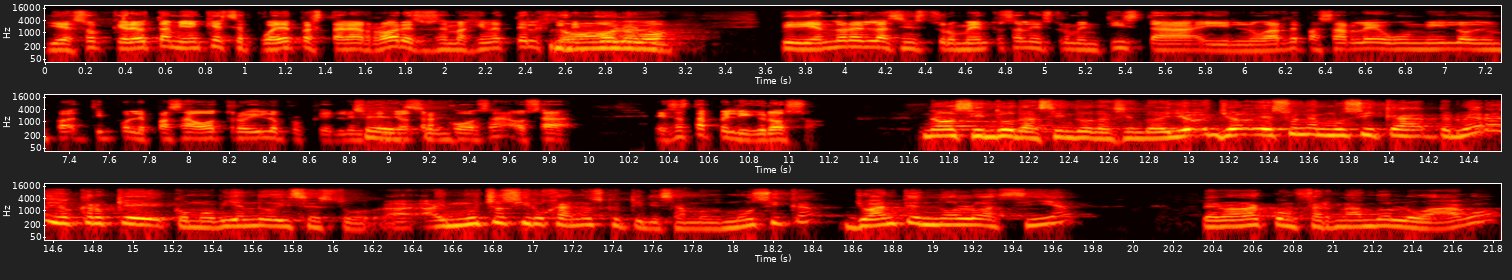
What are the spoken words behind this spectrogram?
Y eso creo también que se puede prestar errores. O sea, imagínate el no, ginecólogo no. Pidiéndole los instrumentos al instrumentista y en lugar de pasarle un hilo de un tipo, le pasa otro hilo porque le Sí, entendió otra sí. cosa. O sea, es hasta peligroso. No, sin duda, sin duda, sin duda. Yo, yo, es una música, primero yo creo que, como bien lo dices tú, ha- hay muchos cirujanos que utilizamos música. Yo antes no lo hacía, pero ahora con Fernando lo hago.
